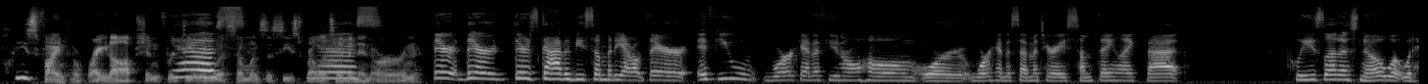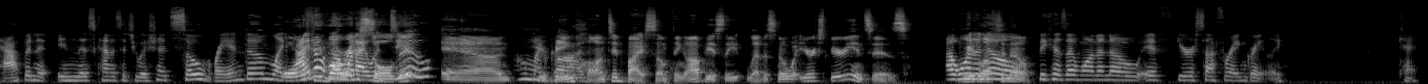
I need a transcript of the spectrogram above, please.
please find the right option for dealing with someone's deceased relative in an urn. there, there, there's got to be somebody out there. If you work at a funeral home or work at a cemetery, something like that. Please let us know what would happen in this kind of situation. It's so random. Like or I don't know what I would do. and Oh my you're being haunted by something, obviously, let us know what your experience is. I want We'd to love know, to know. because I want to know if you're suffering greatly. Okay.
